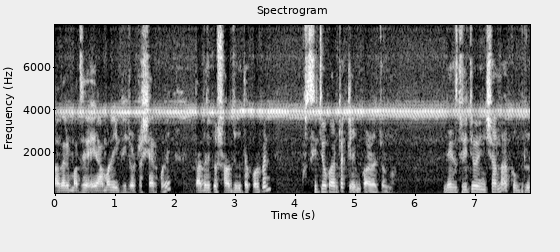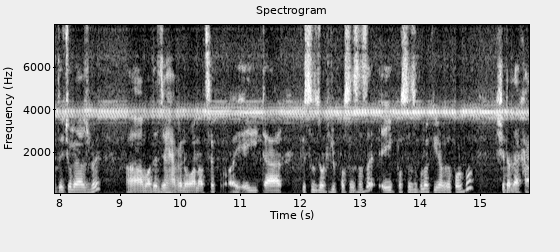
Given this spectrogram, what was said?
তাদের মাঝে আমার এই ভিডিওটা শেয়ার করে তাদেরকেও সহযোগিতা করবেন সিটিও কয়েনটা ক্লেম করার জন্য। নেক্সট ভিডিও ইনশাল্লাহ খুব দ্রুতই চলে আসবে। আমাদের যে হ্যাভেন ওয়ান আছে এইটার কিছু জটিল প্রসেস আছে। এই প্রসেসগুলো কীভাবে করব সেটা দেখা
